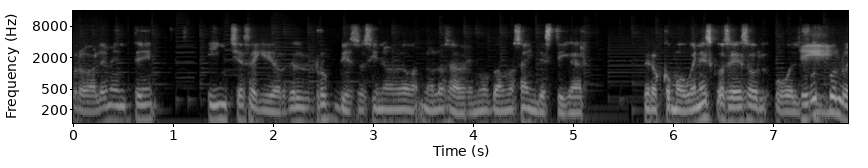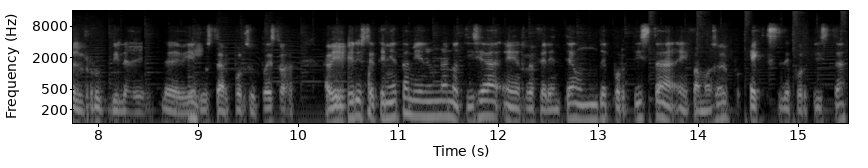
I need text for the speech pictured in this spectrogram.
Probablemente hincha seguidor del rugby, eso sí no lo, no lo sabemos, vamos a investigar. Pero como buen escocés o, el fútbol o el rugby le, debía gustar, por supuesto. Javier, usted tenía también una noticia eh, referente a un deportista, eh, famoso ex deportista,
